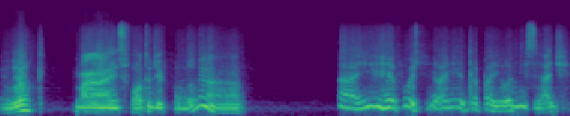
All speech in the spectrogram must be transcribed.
Entendeu? Mas foto de fundo não. Aí reforçou, aí atrapalhou a amizade.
